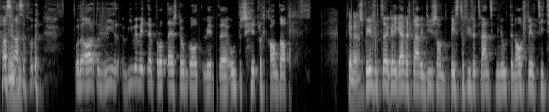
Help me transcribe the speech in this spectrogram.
Also, mhm. also von, der, von der Art und Weise, wie man mit dem Protest umgeht, wird äh, unterschiedlich gehandhabt. Genau. Die Spielverzögerung eben, ich glaube, in Deutschland bis zu 25 Minuten Nachspielzeit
